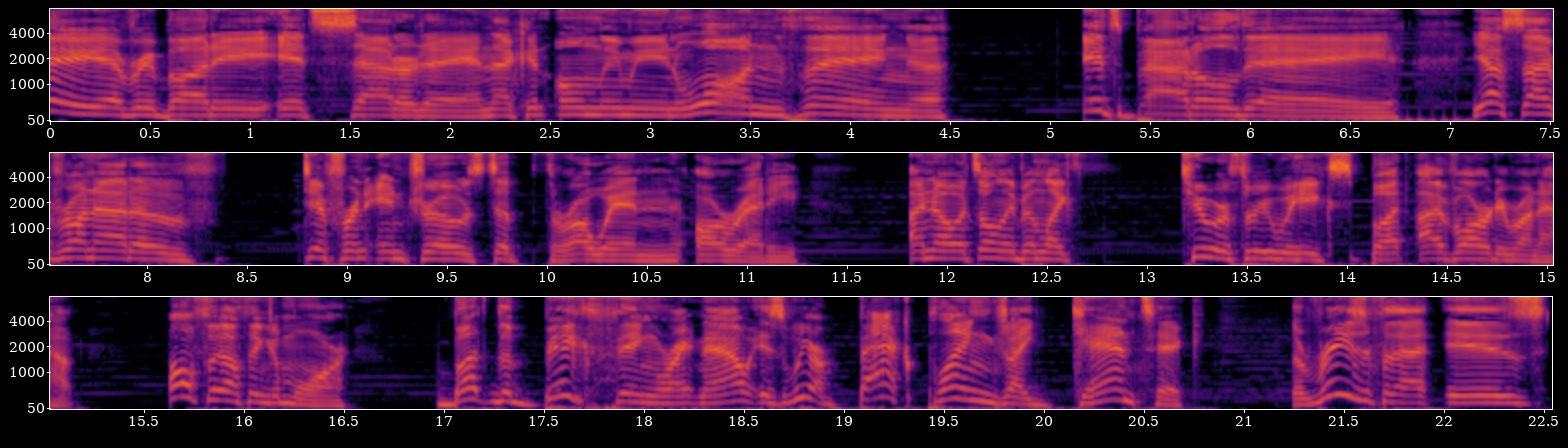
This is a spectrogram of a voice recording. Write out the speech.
Hey everybody, it's Saturday, and that can only mean one thing. It's Battle Day! Yes, I've run out of different intros to throw in already. I know it's only been like two or three weeks, but I've already run out. Hopefully I'll think of more. But the big thing right now is we are back playing Gigantic. The reason for that is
